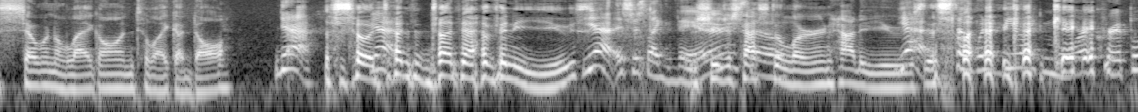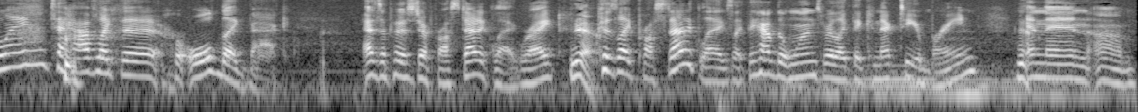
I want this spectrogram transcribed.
sewing a leg on to like a doll. Yeah. So it Yeah. doesn't doesn't have any use. Yeah, it's just like there. She just has to learn how to use Yeah. this. So would it be like more crippling to have like the her old leg back, as opposed to a prosthetic leg, right? Yeah. Because like prosthetic legs, like they have the ones where like they connect to your brain, Yeah. and then um,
